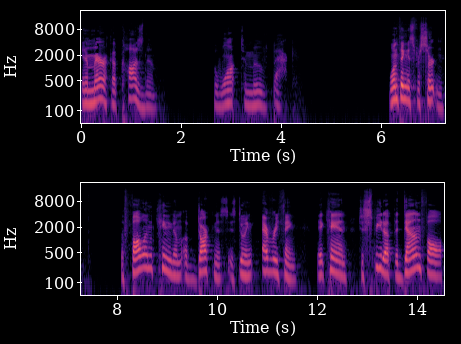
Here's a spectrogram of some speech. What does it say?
in America caused them to want to move back? One thing is for certain the fallen kingdom of darkness is doing everything it can to speed up the downfall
